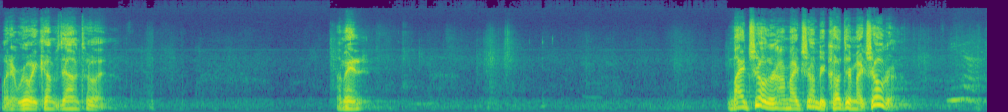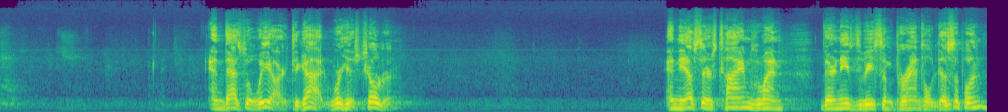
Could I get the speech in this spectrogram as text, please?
when it really comes down to it. I mean, my children are my children because they're my children. And that's what we are to God. We're His children. And yes, there's times when there needs to be some parental discipline,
